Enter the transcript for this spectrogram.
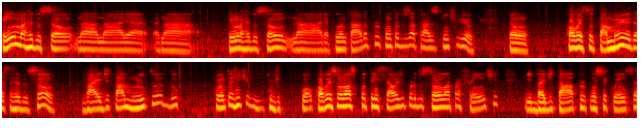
tenham uma redução na, na área na tem uma redução na área plantada por conta dos atrasos que a gente viu. Então, qual vai ser o tamanho dessa redução? vai editar muito do quanto a gente. De qual, qual vai ser o nosso potencial de produção lá para frente e vai editar, por consequência,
